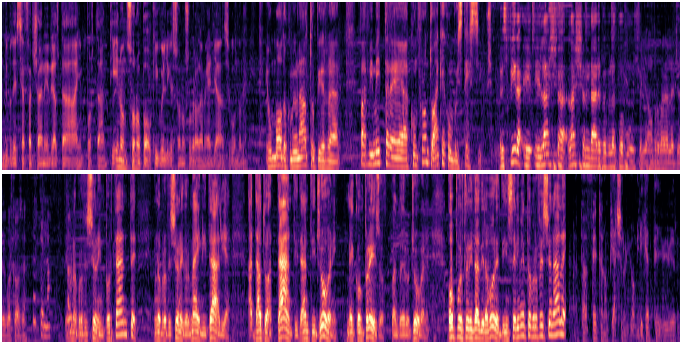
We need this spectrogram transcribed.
di potersi affacciare in realtà importanti e non sono pochi quelli che sono sopra la media secondo me. È un modo come un altro per farvi mettere a confronto anche con voi stessi. Respira e, e lascia, lascia andare proprio la tua voce. Vogliamo provare a leggere qualcosa? Perché no? È una professione importante, una professione che ormai in Italia ha dato a tanti, tanti giovani, me compreso quando ero giovane, opportunità di lavoro e di inserimento professionale. perfetto non piacciono gli uomini cattivi, vero?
